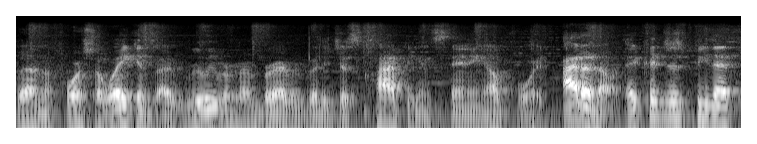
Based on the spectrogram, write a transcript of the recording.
But on The Force Awakens, I really remember everybody just clapping and standing up for it. I don't know. It could just be that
